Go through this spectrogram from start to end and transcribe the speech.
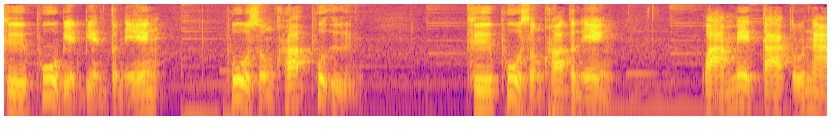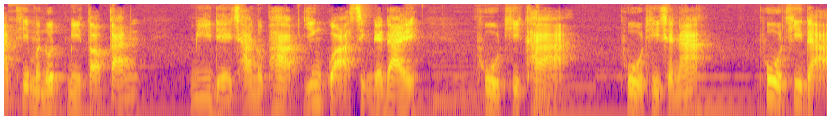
คือผู้เบียดเบียนตนเอง ผู้สงเคราะห์ผู้อื่น คือผู้สงเคราะห์ตนเอง ความเมตตากรุณาที่มนุษย์มีต่อกัน มีเดชานุภาพยิ่งกว่าสิ่งใด ๆ ผู้ที่ฆ่า ผู้ที่ชนะ ผู้ที่ด่า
